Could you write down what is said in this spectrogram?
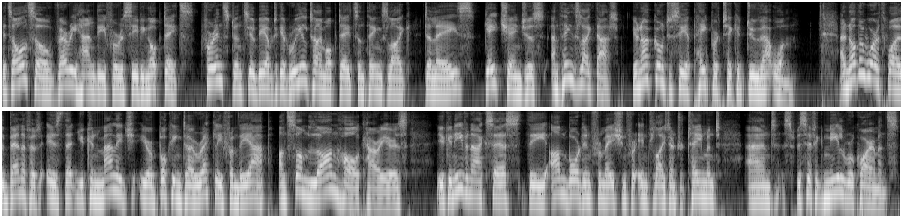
It's also very handy for receiving updates. For instance, you'll be able to get real time updates on things like delays, gate changes, and things like that. You're not going to see a paper ticket do that one. Another worthwhile benefit is that you can manage your booking directly from the app. On some long haul carriers, you can even access the onboard information for in flight entertainment and specific meal requirements.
